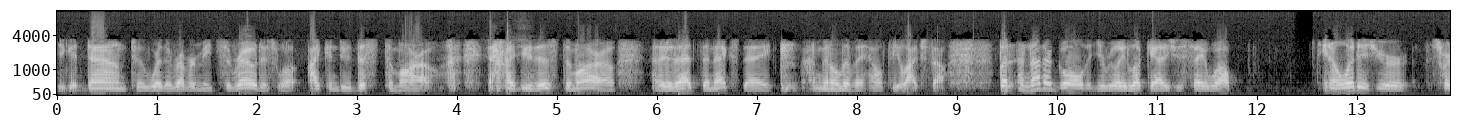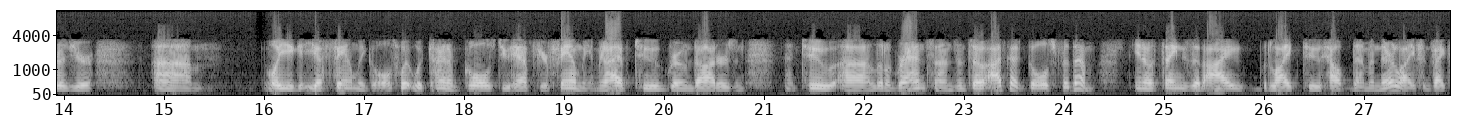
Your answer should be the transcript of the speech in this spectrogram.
you get down to where the rubber meets the road is, well, I can do this tomorrow. if I do this tomorrow, I do that the next day, I'm going to live a healthy lifestyle. But another goal that you really look at is you say, well, you know, what is your sort of your um, well, you you have family goals. What what kind of goals do you have for your family? I mean, I have two grown daughters and, and two uh, little grandsons, and so I've got goals for them. You know, things that I would like to help them in their life. In fact,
